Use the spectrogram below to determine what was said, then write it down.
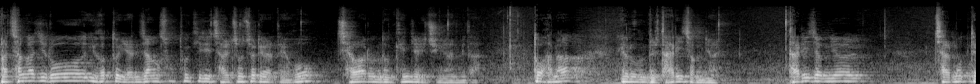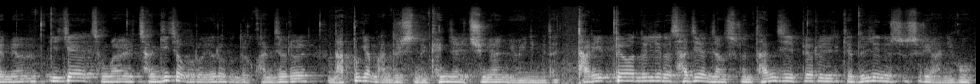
마찬가지로 이것도 연장 속도 길이 잘 조절해야 되고 재활 운동 굉장히 중요합니다. 또 하나 여러분들 다리 정렬. 다리 정렬 잘못되면 이게 정말 장기적으로 여러분들 관절을 나쁘게 만들 수 있는 굉장히 중요한 요인입니다. 다리뼈 늘리는 사지 연 장술은 단지 뼈를 이렇게 늘리는 수술이 아니고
